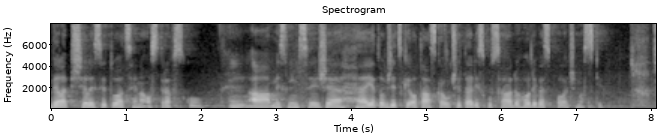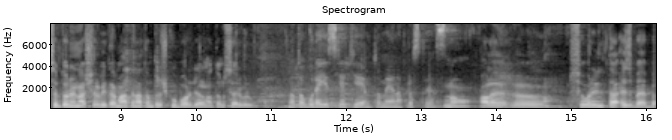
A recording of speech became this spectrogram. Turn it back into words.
vylepšily situaci na Ostravsku. Hmm. A myslím si, že je to vždycky otázka určité diskuse a dohody ve společnosti. Jsem to nenašel, vy tam máte na tom trošku bordel na tom serveru. No to bude jistě tím, to mi je naprosto jasné. No, ale uh, suverenita SBB,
